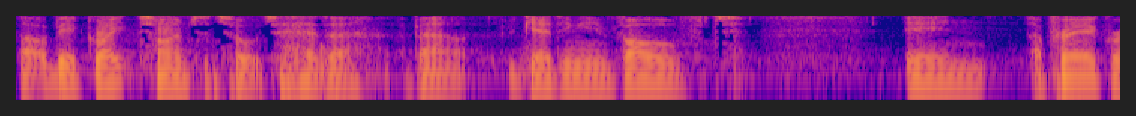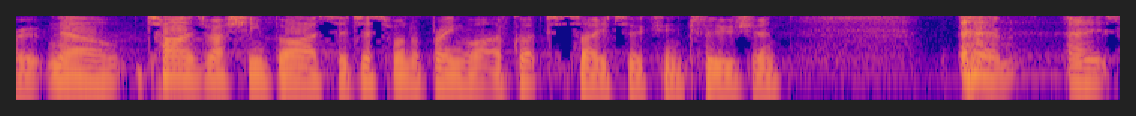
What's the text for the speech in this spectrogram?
that would be a great time to talk to Heather about getting involved in a prayer group. Now, time's rushing by, so I just want to bring what I've got to say to a conclusion. and it's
